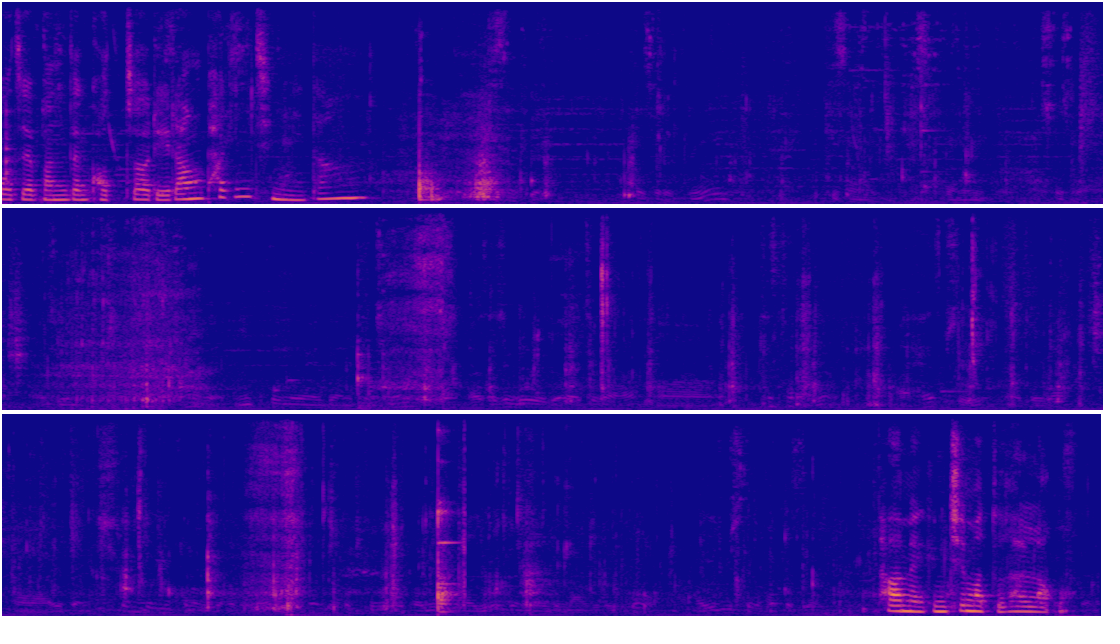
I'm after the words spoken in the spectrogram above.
어제 만든 겉절이랑 파김치입니다. 다음엔 김치 맛도 살라고.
